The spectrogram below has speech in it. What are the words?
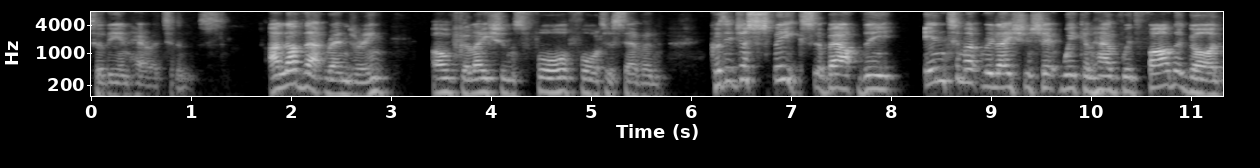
to the inheritance. I love that rendering of Galatians 4 4 to 7, because it just speaks about the intimate relationship we can have with Father God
